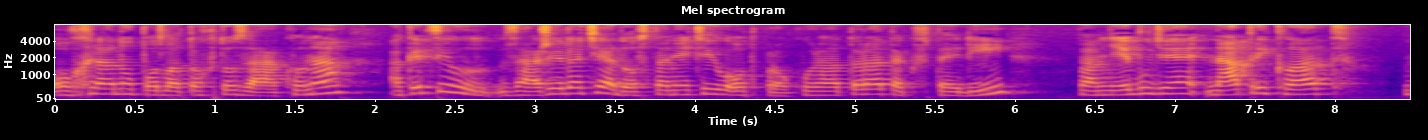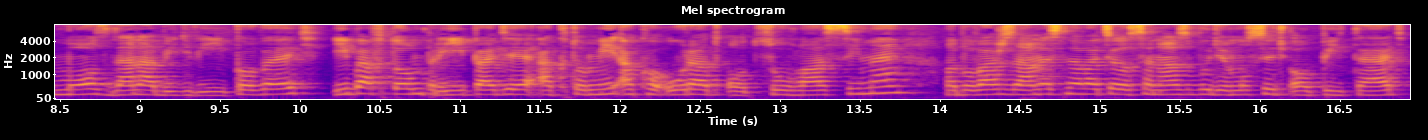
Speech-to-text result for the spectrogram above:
ochranu podľa tohto zákona a keď si ju zažiadate a dostanete ju od prokurátora, tak vtedy vám nebude napríklad môcť daná byť výpoveď iba v tom prípade, ak to my ako úrad odsúhlasíme, lebo váš zamestnávateľ sa nás bude musieť opýtať,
